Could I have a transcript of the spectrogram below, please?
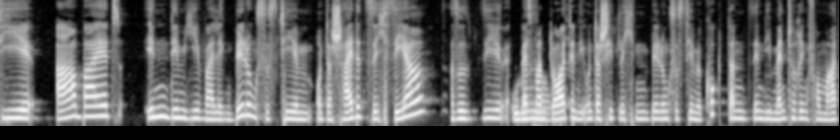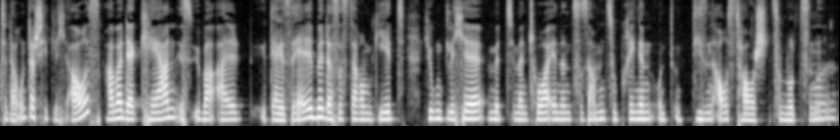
die Arbeit in dem jeweiligen Bildungssystem unterscheidet sich sehr. Also sie, oh, wenn man dort in die unterschiedlichen Bildungssysteme guckt, dann sehen die Mentoring-Formate da unterschiedlich aus. Aber der Kern ist überall derselbe, dass es darum geht, Jugendliche mit MentorInnen zusammenzubringen und, und diesen Austausch zu nutzen. Voll.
